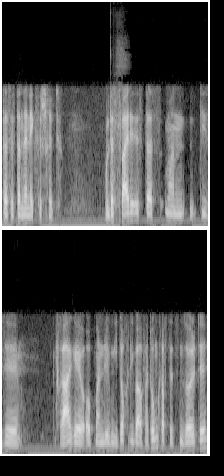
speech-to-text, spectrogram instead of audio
das ist dann der nächste Schritt. Und das zweite ist, dass man diese Frage, ob man irgendwie doch lieber auf Atomkraft setzen sollte,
